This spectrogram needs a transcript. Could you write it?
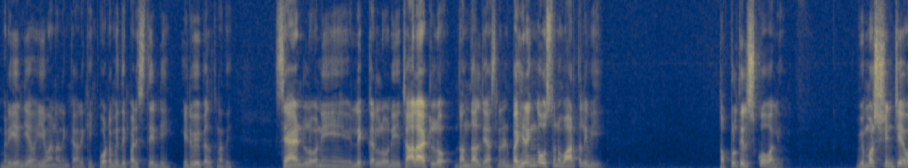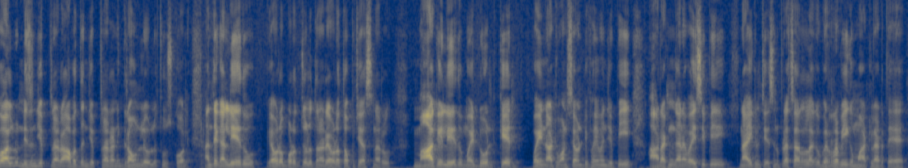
మరి ఏం చేయ ఏమనాలి ఇంకా వాళ్ళకి? కూటమిది పరిస్థితి ఏంటి? ఎటువైపు వెళ్తున్నది? శాండ్లోని లిక్కర్లోని చాలా వాటిల్లో దందాలు చేస్తున్నారని బహిరంగ వస్తున్న వార్తలు ఇవి. తప్పులు తెలుసుకోవాలి. విమర్శించే వాళ్ళు నిజం చెప్తున్నారా అబద్ధం చెప్తున్నారా అని గ్రౌండ్ లెవెల్లో చూసుకోవాలి. అంతేగాని లేదు ఎవరో బురద చల్లుతున్నారు ఎవరో తప్పు చేస్తున్నారు. మాకే లేదు my don't care why not one seventy five అని చెప్పి ఆ రకంగానే వైసీపీ నాయకులు చేసిన ప్రచారంలాగా విర్రవీగా మాట్లాడితే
